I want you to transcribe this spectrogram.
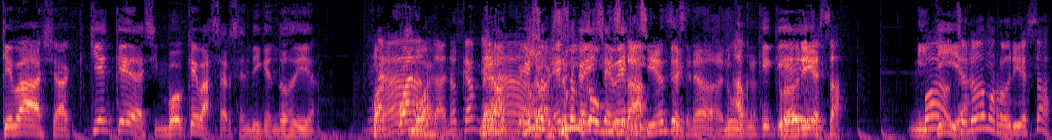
que vaya, ¿quién queda de simbólico? ¿Qué va a hacer Sendik en dos días? ¿Cuán- Nada, no cambia Pero nada. Eso, eso que nunca un dice Betty, vicepresidente hace nada, nunca. Aunque quede Rodríguez Sá. mi Pa, tía. Se lo damos a Rodríguez Sá,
